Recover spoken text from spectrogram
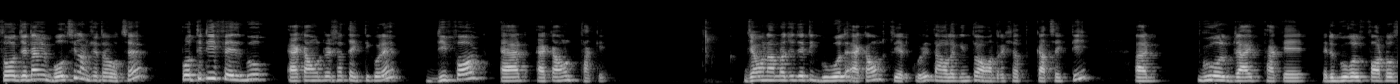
সো যেটা আমি বলছিলাম সেটা হচ্ছে প্রতিটি ফেসবুক অ্যাকাউন্টের সাথে একটি করে ডিফল্ট অ্যাড অ্যাকাউন্ট থাকে। যেমন আমরা যদি একটি গুগল অ্যাকাউন্ট ক্রিয়েট করি, তাহলে কিন্তু আমাদের সাথে কাছে একটি গুগল ড্রাইভ থাকে, এটি গুগল ফটোস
